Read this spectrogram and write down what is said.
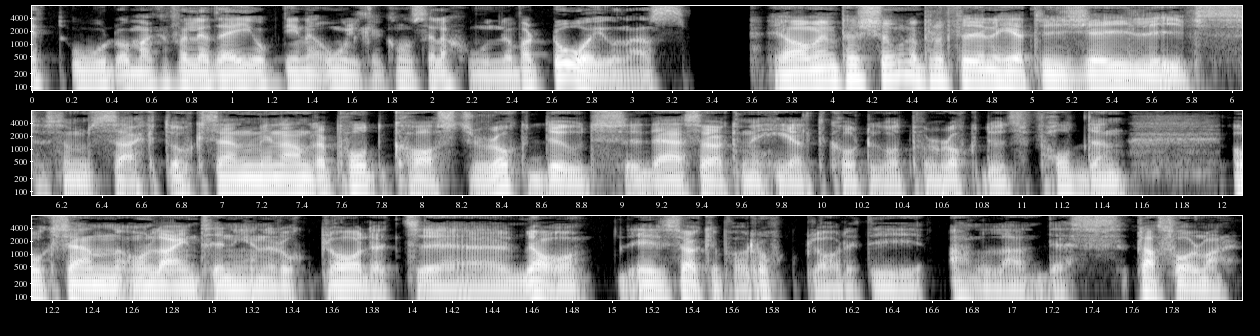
ett ord, och man kan följa dig och dina olika konstellationer. Vart då Jonas? Ja, min personliga profil heter J-Leaves som sagt och sen min andra podcast Rockdudes. Där söker ni helt kort och gott på Rockdudes-podden. Och sen online-tidningen Rockbladet. Eh, ja, ni söker på Rockbladet i alla dess plattformar.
